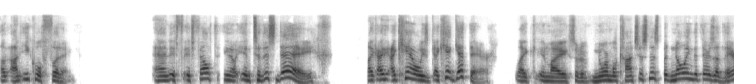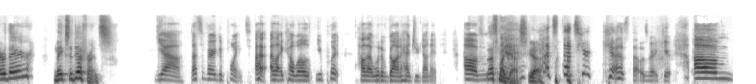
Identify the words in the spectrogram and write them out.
on equal footing. And it, it felt, you know, and to this day, like I, I can't always, I can't get there, like in my sort of normal consciousness, but knowing that there's a there there makes a difference. Yeah, that's a very good point. I, I like how well you put how that would have gone had you done it. Um, That's my guess. Yeah. that's that's your guess. That was very cute. Um,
